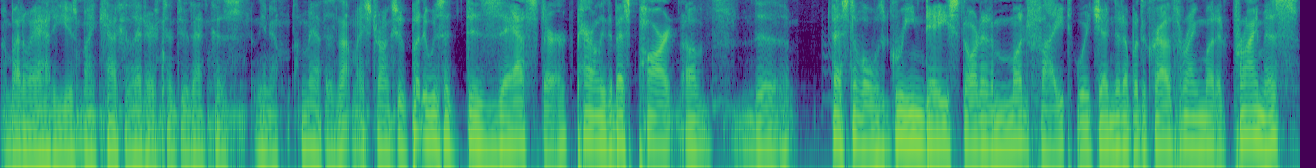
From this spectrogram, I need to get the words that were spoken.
And by the way, I had to use my calculator to do that because, you know, math is not my strong suit. But it was a disaster. Apparently, the best part of the festival was Green Day started a mud fight, which ended up with the crowd throwing mud at Primus,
